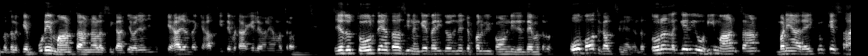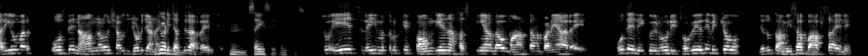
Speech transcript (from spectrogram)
ਮਤਲਬ ਕਿ ਪੂਰੇ ਮਾਨਤਾ ਨਾਲ ਅਸੀਂ ਗੱਜੇ ਵਜਾਂ ਜਿਵੇਂ ਕਿਹਾ ਜਾਂਦਾ ਕਿ ਹਾਥੀ ਤੇ ਬਿਠਾ ਕੇ ਲਿਆਉਨੇ ਆ ਮਤਲਬ। ਤੇ ਜਦੋਂ ਤੋਰਦੇ ਆ ਤਾਂ ਅਸੀਂ ਨੰਗੇ ਪੈਰੀ ਦੋ ਦਿਨੇ ਚੱਪਲ ਵੀ ਪਾਉਣ ਨਹੀਂ ਦਿੰਦੇ ਮਤਲਬ ਉਹ ਬਹੁਤ ਗਲਤ ਸੁਣਿਆ ਜਾਂਦਾ। ਤੋਰਨ ਲੱਗੇ ਵੀ ਉਹੀ ਮਾਨ ਸਾਨ ਬਣਿਆ ਰਹੇ ਕਿਉਂਕਿ ਸਾਰੀ ਉਮਰ ਉਸ ਦੇ ਨਾਮ ਨਾਲ ਉਹ ਸ਼ਬਦ ਜੁੜ ਜਾਣਾ ਕਿ। ਜਥੇਦਾਰ ਰਹੇ ਨੇ। ਹੂੰ ਸਹੀ ਸਹੀ ਬਿਲਕੁਲ ਸਹੀ। ਸੋ ਇਸ ਲਈ ਮਤਲਬ ਕਿ ਕੌਮ ਦੀਆਂ ਇਹਨਾਂ ਹਸਤੀਆਂ ਦਾ ਉਹ ਮਾਨਤਾਨ ਬਣਿਆ ਰਹੇ ਉਹਦੇ ਲਈ ਕੋਈ ਰੋਹ ਰੀਤ ਹੋਵੇ ਉਹਦੇ ਵਿੱਚੋਂ ਜਦੋਂ ਧਾਮੀ ਸਾਹਿਬ ਵਾਪਸ ਆਏ ਨੇ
